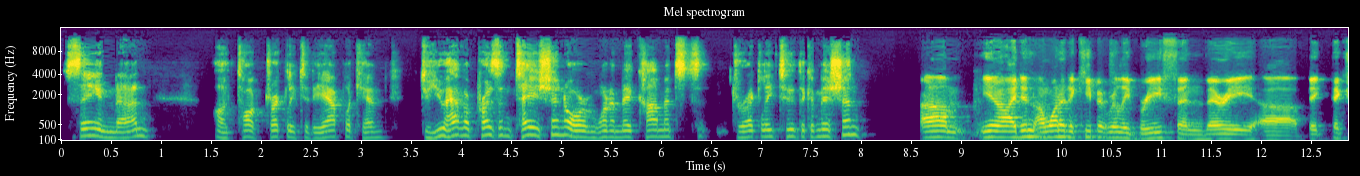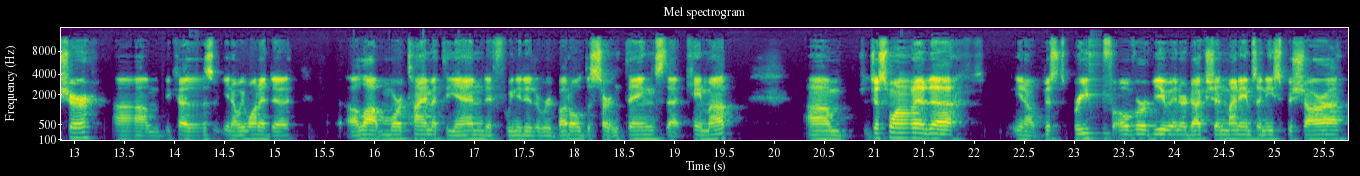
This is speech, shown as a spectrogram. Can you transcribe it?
Seeing none, I'll talk directly to the applicant. Do you have a presentation or want to make comments directly to the commission? Um, you know, I didn't. I wanted to keep it really brief and very uh, big picture um, because you know we wanted to a lot more time at the end if we needed a rebuttal to certain things that came up. Um, just wanted to, you know, just brief overview introduction. My name's Anis Bishara.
